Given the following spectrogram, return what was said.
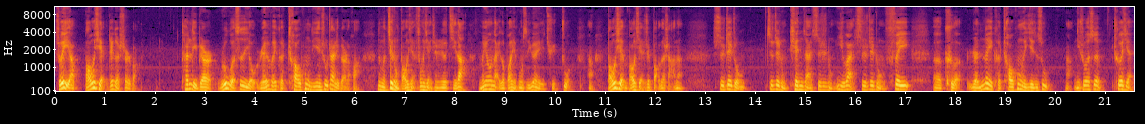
所以啊，保险这个事儿吧，它里边如果是有人为可操控的因素在里边的话。那么这种保险风险性就极大，没有哪个保险公司愿意去做啊。保险保险是保的啥呢？是这种是这种天灾，是这种意外，是这种非呃可人类可操控的因素啊。你说是车险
